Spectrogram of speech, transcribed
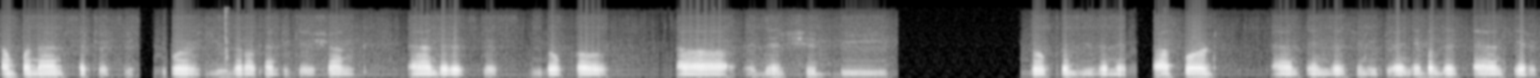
components, Citrix receivers, user authentication, and there is this local uh, there should be local username and password and in this you need to enable this and here it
